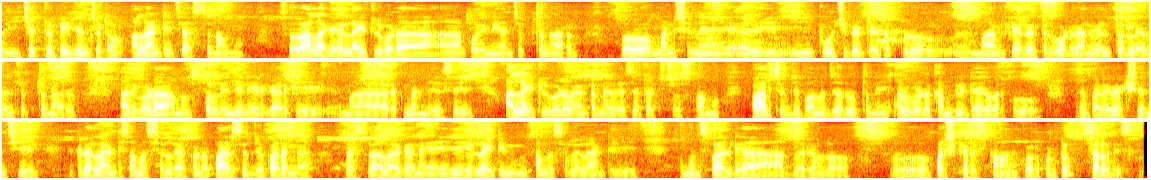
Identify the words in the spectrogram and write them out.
ఈ చెట్లు పీకించడం అలాంటివి చేస్తున్నాము. సో అలాగే లైట్లు కూడా పోయినాయి అని చెప్తున్నారు. మనిషిని అది ఈ పూడ్చిపెట్టేటప్పుడు మనకి రెత్తిరిపూట కానీ వెళ్తురు లేదని చెప్తున్నారు. అది కూడా మున్సిపల్ ఇంజనీర్ గారికి మా రికమెండ్ చేసి ఆ లైట్లు కూడా వెంటనే వేసేటట్టు చూస్తాము. పారిశుద్ధ్య పనులు జరుగుతున్నాయి. అవి కూడా కంప్లీట్ అయ్యే వరకు పర్యవేక్షించి ఇక్కడ ఎలాంటి సమస్యలు లేకుండా పారిశుద్ధ్య పరంగా ప్లస్ అలాగనే ఈ లైటింగ్ సమస్యలు ఇలాంటివి మున్సిపాలిటీ ఆధ్వర్యంలో పరిష్కరిస్తామని కోరుకుంటూ సెలవు తీసుకుంటాం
